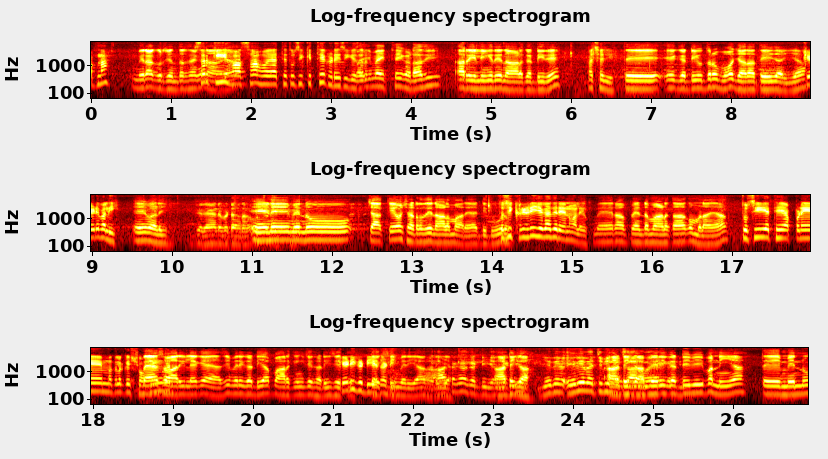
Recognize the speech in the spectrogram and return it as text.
ਆਪਣਾ? ਮੇਰਾ ਗੁਰਜਿੰਦਰ ਸਿੰਘ ਸਰ ਨਾਮ ਕੀ। ਹਾਦਸਾ ਹੋਇਆ? ਇੱਥੇ ਤੁਸੀਂ ਕਿੱਥੇ ਖੜੇ ਸੀਗੇ ਭਾਜੀ ਸਰ ਮੈਂ ਇੱਥੇ ਹੀ ਖੜਾ ਸੀ ਆ ਰੇਲਿੰਗ ਦੇ ਨਾਲ ਗੱਡੀ ਦੇ। ਅੱਛਾ ਜੀ। ਤੇ ਇਹ ਗੱਡੀ ਉਧਰੋਂ ਬਹੁਤ ਜ਼ਿਆਦਾ ਤੇਜ਼ ਆਈ ਆ। ਕਿਹੜੇ ਵਾਲੀ? ਇਹ ਵਾਲੀ। ਗ੍ਰੈਂਡ ਬਟਾਰਾ ਇਹਨੇ ਮੈਨੂੰ ਚੱਕ ਕੇ ਉਹ ਸ਼ਟਰ ਦੇ ਨਾਲ ਮਾਰਿਆ ਏਡੀ ਦੂਰ। ਤੁਸੀਂ ਕਿਹੜੀ ਜਗ੍ਹਾ ਦੇ ਰਹਿਣ ਵਾਲੇ ਹੋ? ਮੇਰਾ ਪਿੰਡ ਮਾਨਕਾ ਘੁੰਮਣਾ ਆ ਤੁਸੀਂ ਇੱਥੇ ਆਪਣੇ ਮਤਲਬ ਕਿ ਮੈਂ ਸ਼ਾਪਿੰਗ ਸਵਾਰੀ ਲੈ ਕੇ ਆਇਆ ਸੀ ਮੇਰੀ ਗੱਡੀ ਆ ਪਾਰਕਿੰਗ 'ਚ ਖੜੀ ਸੀ। ਕਿਹੜੀ ਗੱਡੀ ਆ ਟੈਕਸੀ ਤੁਹਾਡੀ? ਮੇਰੀ ਆ ਖੜੀ ਆਰਟਿਕਾ ਗੱਡੀ ਆ ਆਰਟਿਕਾ ਜਿਹਦੇ ਇਹਦੇ ਵਿੱਚ ਵੀ ਆਰਟਿਕਾ ਮੇਰੀ ਗੱਡੀ ਵੀ ਭੰਨੀ ਆ ਤੇ ਮੈਨੂੰ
